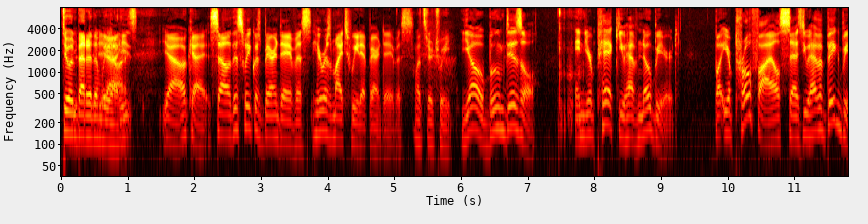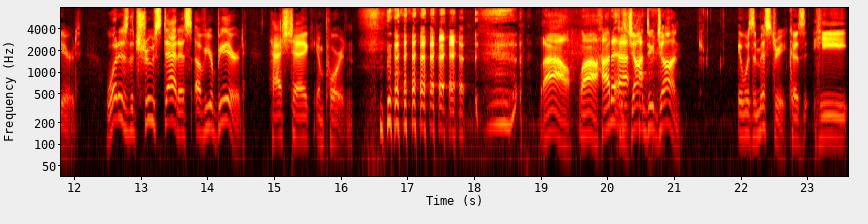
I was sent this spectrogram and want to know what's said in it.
doing better than we Yeah, are. he's. Yeah. Okay. So this week was Baron Davis. Here was my tweet at Baron Davis. What's your tweet? Yo, boom dizzle. In your pic, you have no beard, but your profile says you have a big beard. What is the true status of your beard? Hashtag important. Wow, wow. How did uh, Jon, dude, Jon, it was a mystery because he,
